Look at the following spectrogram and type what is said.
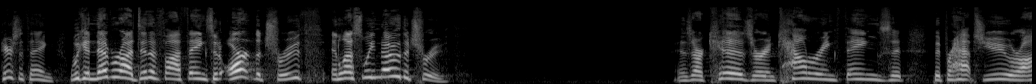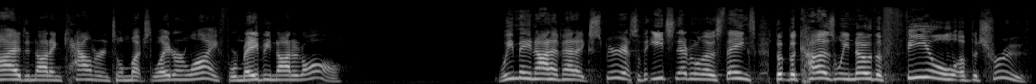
here's the thing we can never identify things that aren't the truth unless we know the truth. As our kids are encountering things that, that perhaps you or I did not encounter until much later in life, or maybe not at all. We may not have had experience with each and every one of those things, but because we know the feel of the truth,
